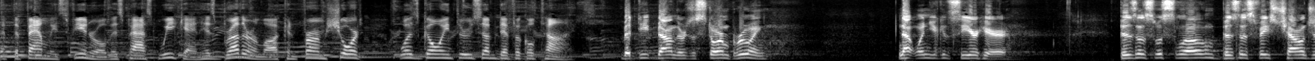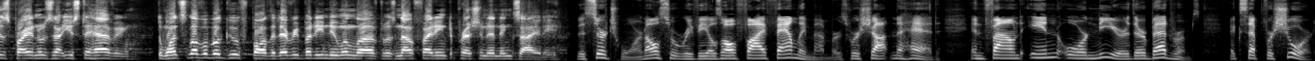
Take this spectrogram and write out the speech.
At the family's funeral this past weekend, his brother in law confirmed Short was going through some difficult times. But deep down, there's a storm brewing. Not one you can see or hear. Business was slow. Business faced challenges Brian was not used to having. The once lovable goofball that everybody knew and loved was now fighting depression and anxiety. The search warrant also reveals all five family members were shot in the head and found in or near their bedrooms, except for Short,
